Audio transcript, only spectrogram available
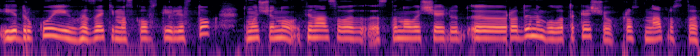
І друкує їх в газеті Московський лісток, тому що ну фінансове становище люд- е, родини було таке, що просто-напросто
